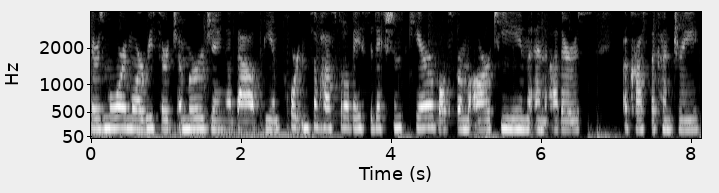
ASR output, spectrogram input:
there's more and more research emerging about the importance of hospital based addictions care, both from our team and others across the country.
